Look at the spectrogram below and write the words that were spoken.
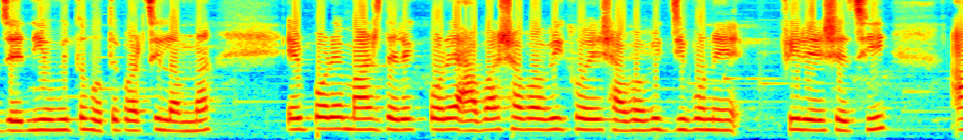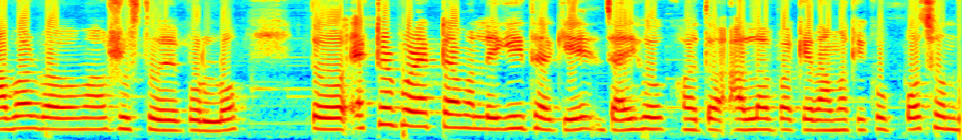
যে নিয়মিত হতে পারছিলাম না। এরপরে মাস দেড়েক পরে আবার স্বাভাবিক হয়ে স্বাভাবিক জীবনে ফিরে এসেছি। আবার বাবা মা অসুস্থ হয়ে পড়ল। তো একটার পর একটা আমার লেগেই থাকে। যাই হোক, হয়তো আল্লাহ পাকের আমাকে খুব পছন্দ।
